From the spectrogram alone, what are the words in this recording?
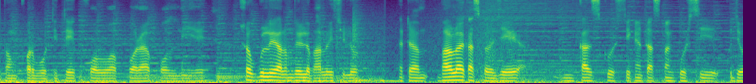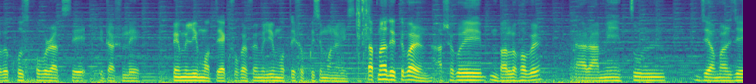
এবং পরবর্তীতে ফলো আপ করা ফল দিয়ে, সবগুলোই আলহামদুলিল্লাহ ভালোই ছিল। এটা ভালো লাগে কাজ করে যে কাজ করছি, এখানে ট্রান্সপ্লান্ট করছি, যেভাবে খোঁজ খবর রাখছে, এটা আসলে ফ্যামিলির মতো, এক প্রকার ফ্যামিলির মতো সব কিছু মনে হয়েছে। তো আপনারা দেখতে পারেন, আশা করি ভালো হবে। আর আমি চুল যে আমার যে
